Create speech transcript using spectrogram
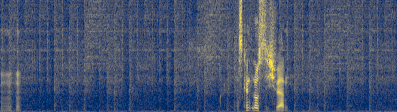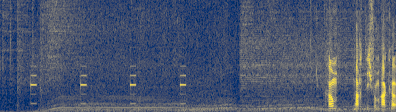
Mhm. Das könnte lustig werden. Komm, mach dich vom Acker.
